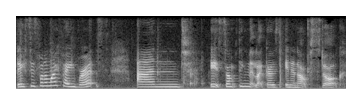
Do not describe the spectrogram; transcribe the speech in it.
this is one of my favourites and it's something that like goes in and out of stock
